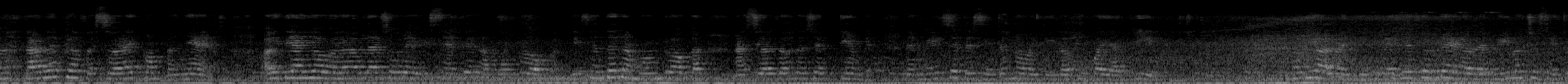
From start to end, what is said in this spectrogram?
Buenas tardes, profesora y compañeros. Hoy día yo voy a hablar sobre Vicente Ramón Roca. Vicente Ramón Roca nació el 2 de septiembre de 1792 en Guayaquil. Murió el 23 de febrero de 1858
